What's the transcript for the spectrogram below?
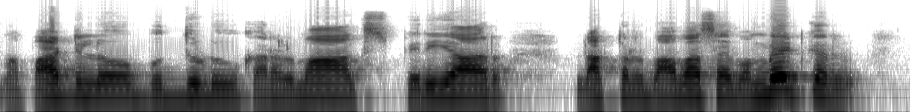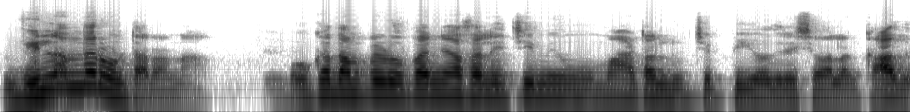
మా పార్టీలో బుద్ధుడు Karl Marx Periyar doctor Babasaheb Ambedkar వీళ్ళందరూ ఉంటారన్న. ఒక దంపెడు ఉపన్యాసాలు ఇచ్చి మేము మాటలు చెప్పి వదిలేసే వాళ్ళం కాదు.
